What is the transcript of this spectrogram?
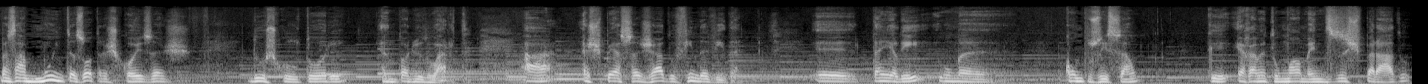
Mas há muitas outras coisas do escultor António Duarte. Há as peças já do fim da vida. Eh, tem ali uma composição que é realmente um homem desesperado,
